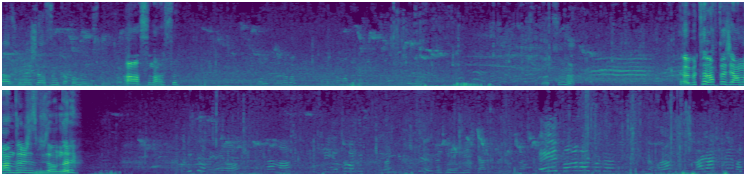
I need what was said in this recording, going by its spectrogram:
Biraz güneş alsın kapamıyor musun? Çok... Alsın alsın. Balıklara bak. Kımıldamadan önce bir duruyor ya. Baksana. Öbür tarafta canlandırırız biz onları. Evet bana bak bakalım. Araç, araç buraya bak.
